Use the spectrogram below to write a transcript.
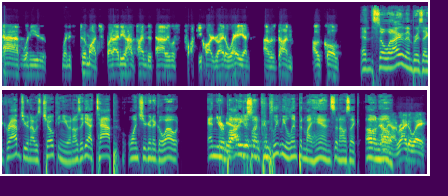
tab when you when it's too much, but I didn't have time to tab. It was fucking hard right away, and I was done. Out cold. And so what I remember is I grabbed you and I was choking you and I was like, "Yeah, tap once you're going to go out." And your Yeah, body just just went completely limp in my hands and I was like, "Oh no." Oh, yeah, right away.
